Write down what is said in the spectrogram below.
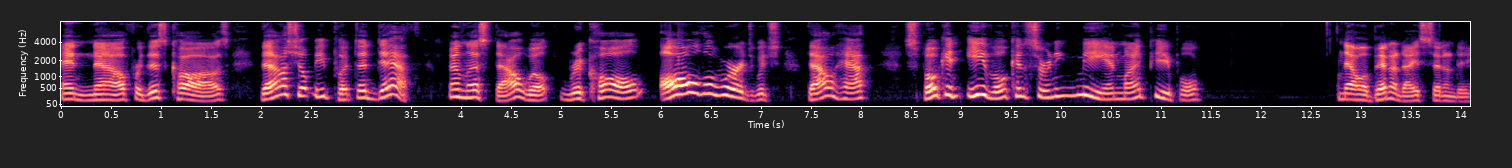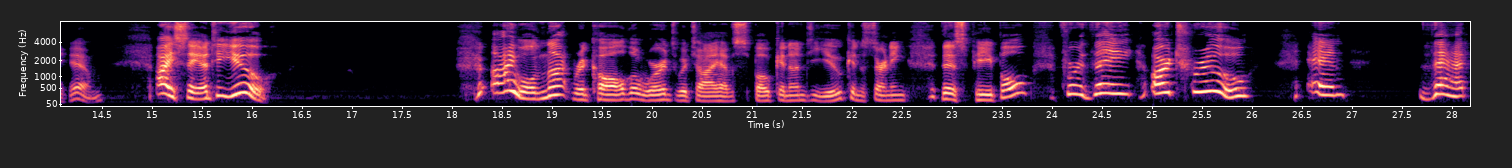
and now for this cause thou shalt be put to death, unless thou wilt recall all the words which thou hast spoken evil concerning me and my people. Now Abinadi said unto him, I say unto you, I will not recall the words which I have spoken unto you concerning this people, for they are true, and that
